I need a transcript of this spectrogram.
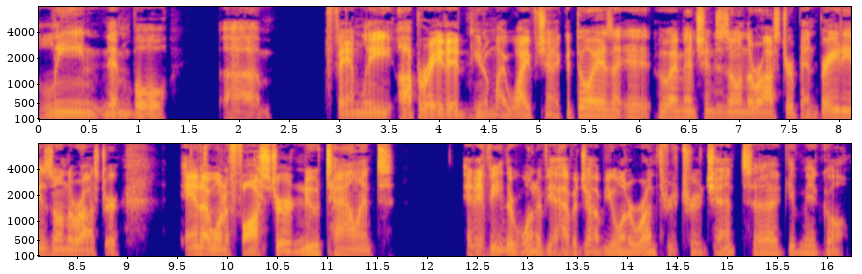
lean, nimble, um, family operated. You know, my wife Jenna Godoy, is, uh, who I mentioned, is on the roster. Ben Brady is on the roster, and I want to foster new talent. And if either one of you have a job you want to run through True Gent, uh, give me a call.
